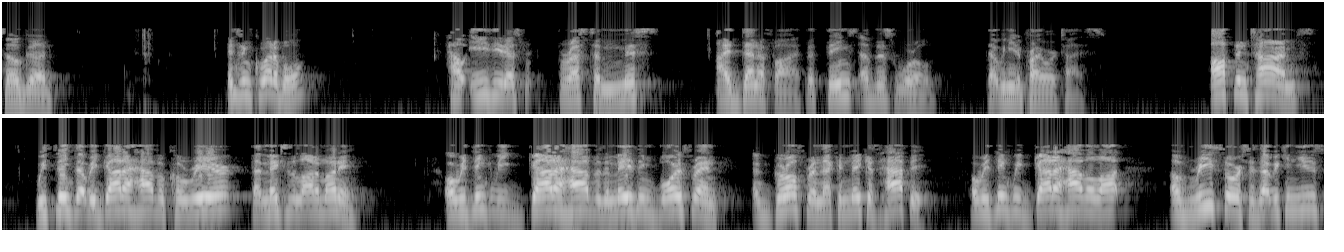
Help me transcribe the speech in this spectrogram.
so good. It's incredible how easy it is for us to misidentify the things of this world that we need to prioritize. Oftentimes, we think that we gotta have a career that makes us a lot of money. Or we think we gotta have an amazing boyfriend, a girlfriend that can make us happy. Or we think we gotta have a lot of resources that we can use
